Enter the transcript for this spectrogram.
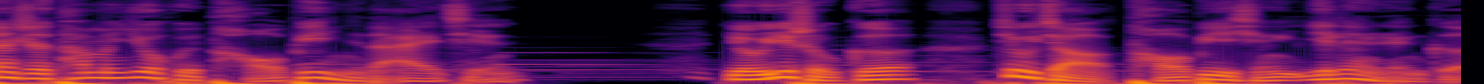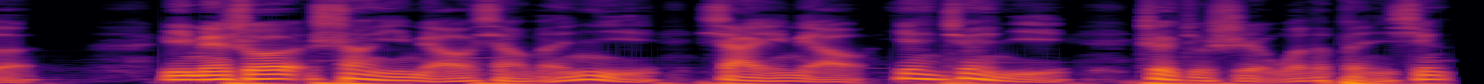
但是他们又会逃避你的爱情。有一首歌就叫《逃避型依恋人格》。里面说，上一秒想吻你，下一秒厌倦你，这就是我的本性。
